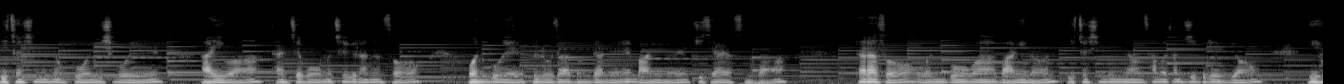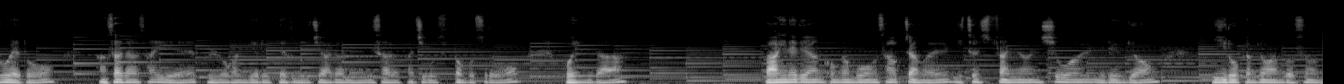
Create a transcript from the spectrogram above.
2016년 9월 25일 아이와 단체보험을 체결하면서 원고의 근로자 명단에 망인을 기재하였습니다. 따라서 원고와 망인은 2016년 3월 31일경 이후에도 당사자 사이에 근로관계를 계속 유지하려는 의사를 가지고 있었던 것으로 보입니다. 망인에 대한 건강보험 사업장을 2014년 10월 1일경 2로 변경한 것은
